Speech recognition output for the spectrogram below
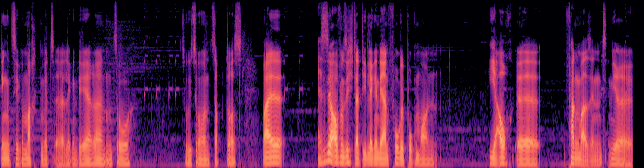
Ding hier gemacht mit äh, legendären und so sowieso und Zapdos, weil es ist ja offensichtlich, dass die legendären Vogel-Pokémon hier auch äh, fangbar sind in ihre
